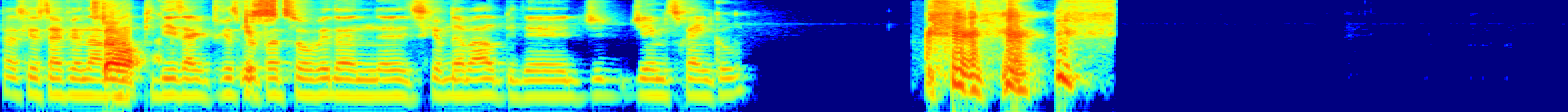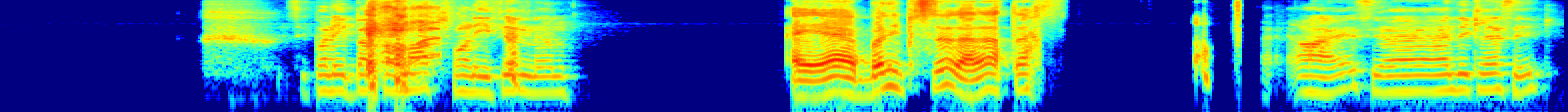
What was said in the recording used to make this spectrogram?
Parce que c'est un film de merde, pis des actrices peuvent pas te sauver d'un euh, script de mal pis de J- James Franco. C'est pas les performeurs qui font les films, man. hey, euh, bon épisode, alors, attends. Ouais, c'est un, un des classiques.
